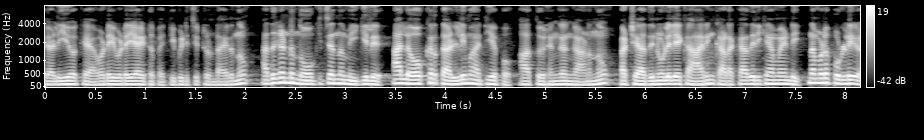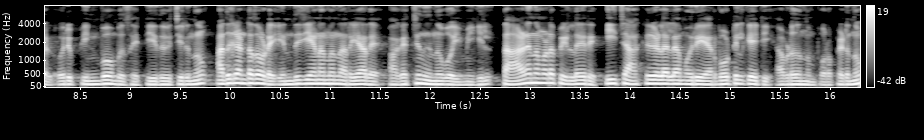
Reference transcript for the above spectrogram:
ചളിയും ഒക്കെ അവിടെ ഇവിടെയായിട്ട് പറ്റി പിടിച്ചിട്ടുണ്ടായിരുന്നു. അത് കണ്ട് നോക്കിച്ചെന്ന മിഗിൽ ആ ലോക്കർ തള്ളി മാറ്റിയപ്പോൾ ആ തുരങ്കം കാണുന്നു. പക്ഷെ അതിനുള്ളിലേക്ക് ആരും കടക്കാതിരിക്കാൻ വേണ്ടി നമ്മുടെ പുള്ളികൾ ഒരു പിൻ ബോംബ് സെറ്റ് ചെയ്തു വെച്ചിരുന്നു. അത് കണ്ടതോടെ എന്ത് ചെയ്യണമെന്നറിയാതെ പകച്ചു നിന്നുപോയി മിഗിൽ. താഴെ നമ്മുടെ പിള്ളേര് ഈ ചാക്കുകളെല്ലാം ഒരു എയർബോട്ടിൽ കയറ്റി അവിടെ നിന്നും പുറപ്പെടുന്നു.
